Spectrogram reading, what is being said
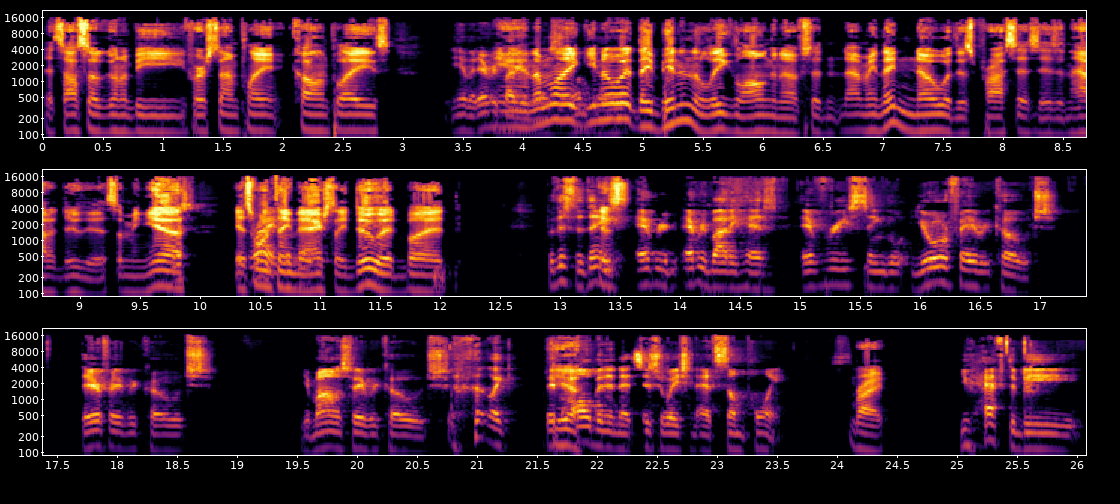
that's also going to be first time play calling plays. Yeah, but everybody. And I'm like, you know what? They've been in the league long enough, so I mean, they know what this process is and how to do this. I mean, yeah, it's right, one thing to actually do it, but but this is the thing: every everybody has every single your favorite coach, their favorite coach, your mom's favorite coach. like they've yeah. all been in that situation at some point. Right. You have to be.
